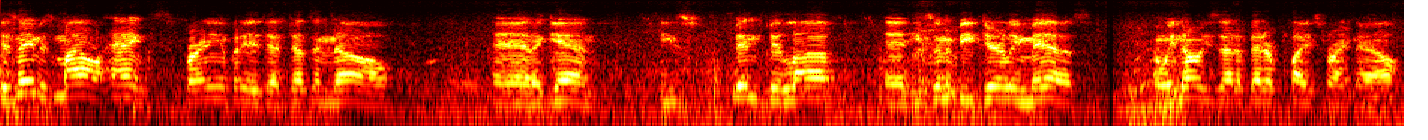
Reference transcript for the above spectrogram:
his name is Mile Hanks, for anybody that doesn't know. And again, he's been beloved and he's going to be dearly missed. And we know he's at a better place right now.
